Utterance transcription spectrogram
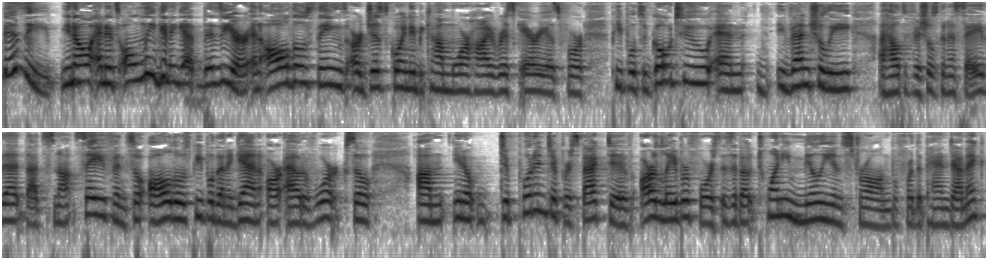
busy, you know, and it's only going to get busier. And all those things are just going to become more high risk areas for people to go to. And eventually, a health official is going to say that that's not safe. And so all those people then again are out of work. So um, you know, to put into perspective, our labor force is about 20 million strong before the pandemic.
